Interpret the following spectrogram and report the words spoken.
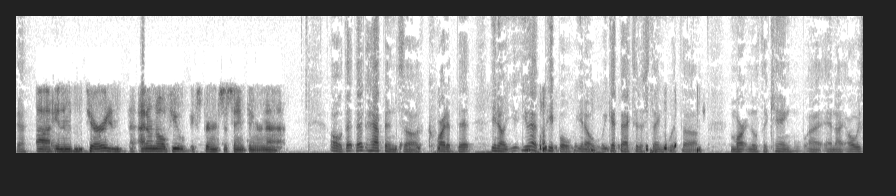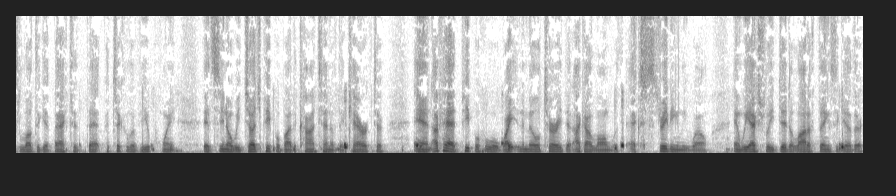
yeah. uh, in the military, and I don't know if you experienced the same thing or not. Oh, that that happens uh, quite a bit. You know, you, you have people. You know, we get back to this thing with um, Martin Luther King, uh, and I always love to get back to that particular viewpoint. It's you know we judge people by the content of their character, and I've had people who were white in the military that I got along with extremely well, and we actually did a lot of things together.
